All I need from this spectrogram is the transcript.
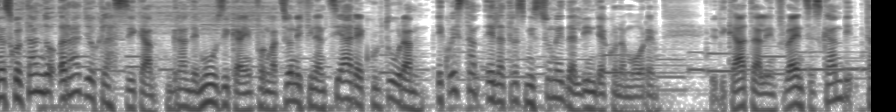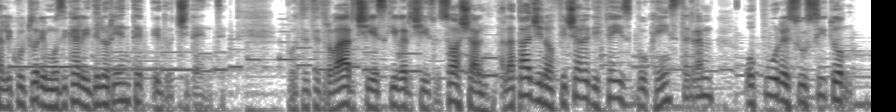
State ascoltando Radio Classica, grande musica, informazioni finanziarie e cultura e questa è la trasmissione dall'India con amore, dedicata alle influenze e scambi tra le culture musicali dell'Oriente ed Occidente. Potete trovarci e scriverci sui social, alla pagina ufficiale di Facebook e Instagram oppure sul sito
